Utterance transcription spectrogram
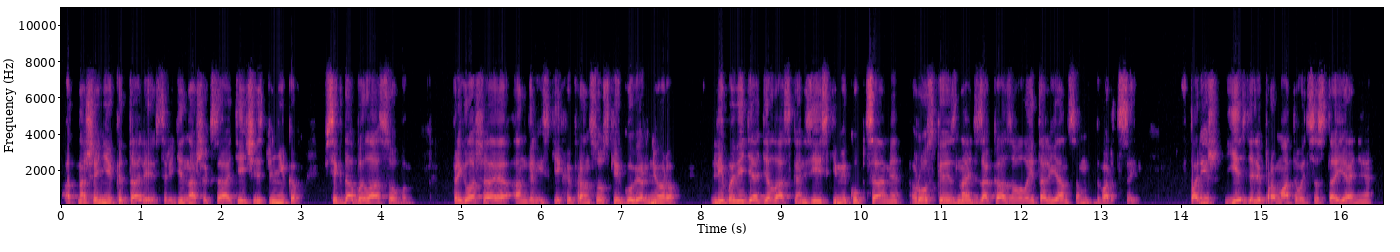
Отношение к Италии среди наших соотечественников всегда было особым. Приглашая английских и французских гувернеров, либо ведя дела с канзейскими купцами, русская знать заказывала итальянцам дворцы. В Париж ездили проматывать состояние –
